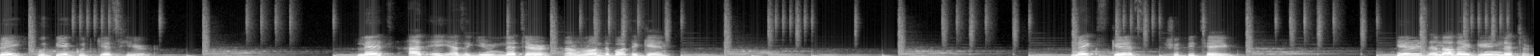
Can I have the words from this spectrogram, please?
Blake would be a good guess here. Let's add A as a given letter and run the bot again. Next guess should be tail. Here is another green letter.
